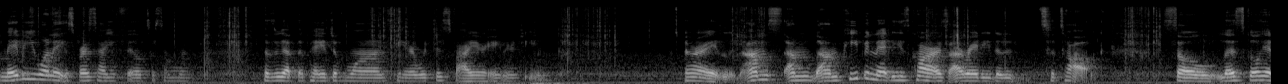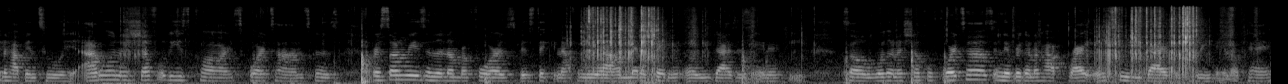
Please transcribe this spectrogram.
maybe you want to express how you feel to someone. Because we got the Page of Wands here, which is fire energy. All right, I'm I'm I'm peeping at these cards already to to talk. So let's go ahead and hop into it. I'm going to shuffle these cards four times because for some reason the number four has been sticking out for me while I'm meditating on you guys' energy. So we're going to shuffle four times and then we're going to hop right into you guys' reading, okay?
